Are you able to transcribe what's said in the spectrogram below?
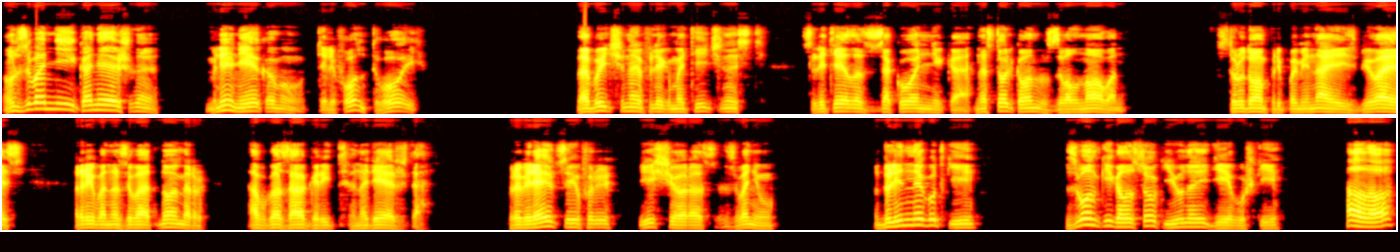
Ну, звони, конечно. Мне некому, телефон твой. Обычная флегматичность слетела с законника, настолько он взволнован. С трудом припоминая и избиваясь, рыба называет номер, а в глазах горит надежда. Проверяю цифры, еще раз звоню. Длинные гудки. Звонкий голосок юной девушки. «Алло,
